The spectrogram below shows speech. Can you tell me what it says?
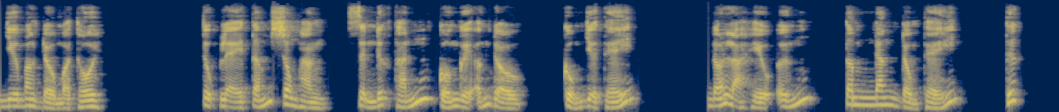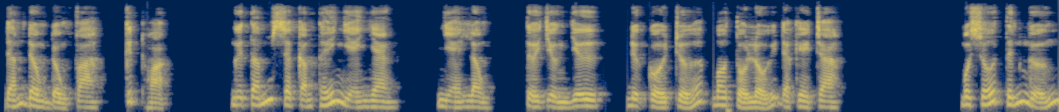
như ban đầu mà thôi. Tục lệ tắm sông Hằng xin nước thánh của người Ấn Độ cũng như thế. Đó là hiệu ứng tâm năng đồng thể, tức đám đông đồng pha, kích hoạt. Người tắm sẽ cảm thấy nhẹ nhàng, nhẹ lòng, tự dường như được cội rửa bao tội lỗi đã gây ra. Một số tín ngưỡng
